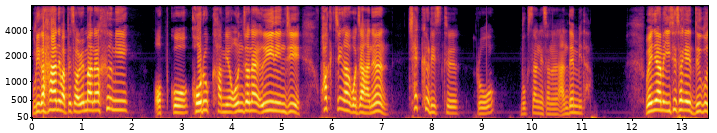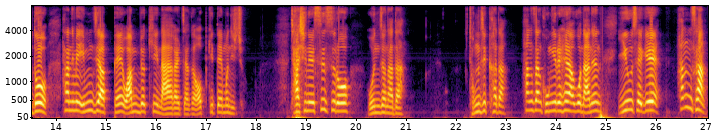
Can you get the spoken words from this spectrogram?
우리가 하나님 앞에서 얼마나 흠이 없고 거룩하며 온전한 의인인지 확증하고자 하는 체크리스트로 묵상해서는 안 됩니다. 왜냐하면 이 세상에 누구도 하나님의 임재 앞에 완벽히 나아갈 자가 없기 때문이죠. 자신을 스스로 온전하다, 정직하다, 항상 공의를 해야 하고 나는 이웃에게 항상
